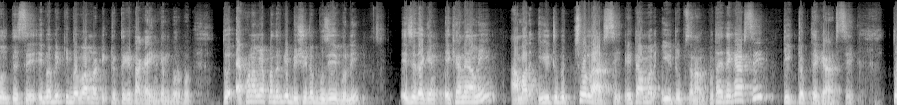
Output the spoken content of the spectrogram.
বলতেছে, এভাবে কীভাবে আমরা টিকটক থেকে টাকা ইনকাম করব। তো এখন আমি আপনাদেরকে বিষয়টা বুঝিয়ে বলি। এই যে দেখেন, এখানে আমি আমার ইউটিউবে চলে আসছি। এটা আমার ইউটিউব চ্যানেল কোথায় থেকে আসছি? টিকটক থেকে আসছি। তো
